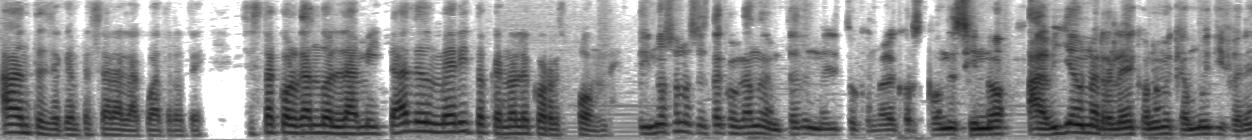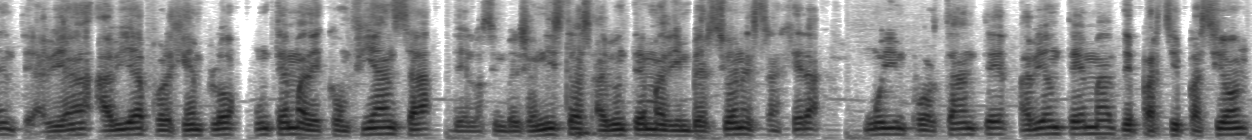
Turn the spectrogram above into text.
Antes de que empezara la 4T. Se está colgando la mitad de un mérito que no le corresponde. Y no solo se está colgando la mitad de un mérito que no le corresponde, sino había una realidad económica muy diferente. Había, había, por ejemplo, un tema de confianza de los inversionistas, había un tema de inversión extranjera muy importante. Había un tema de participación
